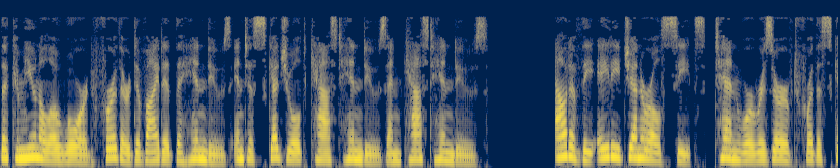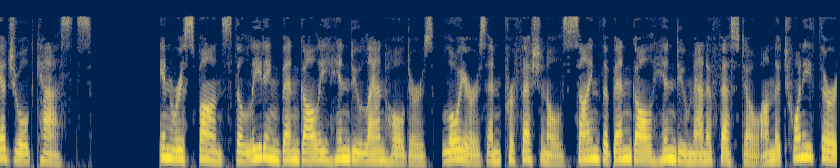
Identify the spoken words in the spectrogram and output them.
The communal award further divided the Hindus into scheduled caste Hindus and caste Hindus. Out of the 80 general seats, 10 were reserved for the scheduled castes. In response the leading Bengali Hindu landholders, lawyers and professionals signed the Bengal Hindu Manifesto on 23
